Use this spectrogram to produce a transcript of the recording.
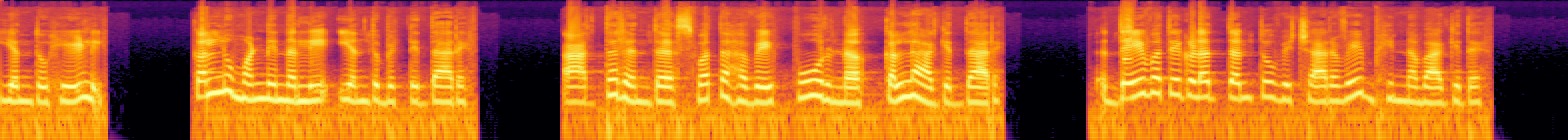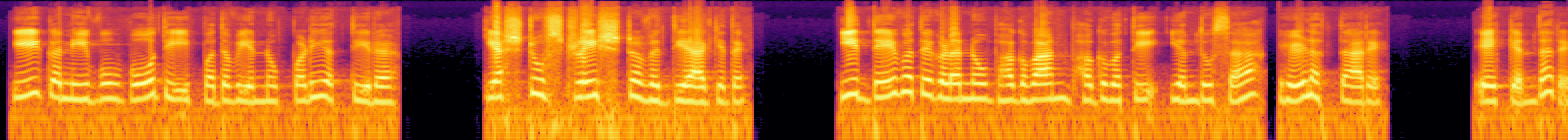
ಎಂದು ಹೇಳಿ ಕಲ್ಲು ಮಣ್ಣಿನಲ್ಲಿ ಎಂದು ಬಿಟ್ಟಿದ್ದಾರೆ. ಆದ್ದರಿಂದ ಸ್ವತಃವೇ ಪೂರ್ಣ ಕಲ್ಲಾಗಿದ್ದಾರೆ. ದೇವತೆಗಳದ್ದಂತೂ ವಿಚಾರವೇ ಭಿನ್ನವಾಗಿದೆ. ಈಗ ನೀವು ಓದಿ ಪದವಿಯನ್ನು ಪಡೆಯುತ್ತೀರ? ಎಷ್ಟು ಶ್ರೇಷ್ಠ ವಿದ್ಯೆಯಾಗಿದೆ. ಈ ದೇವತೆಗಳನ್ನು ಭಗವಾನ್ ಭಗವತಿ ಎಂದು ಸಹ ಹೇಳುತ್ತಾರೆ. ಏಕೆಂದರೆ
